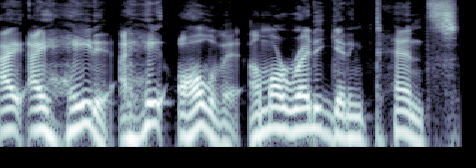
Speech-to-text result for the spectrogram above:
I I hate it. I hate all of it. I'm already getting tense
